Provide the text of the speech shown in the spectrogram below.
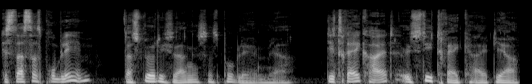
Ist das das Problem? Das würde ich sagen, ist das Problem, ja. Die Trägheit? Ist die Trägheit, ja.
